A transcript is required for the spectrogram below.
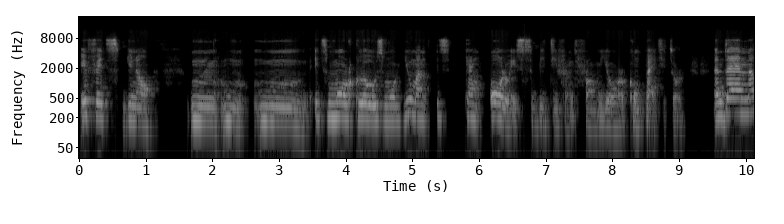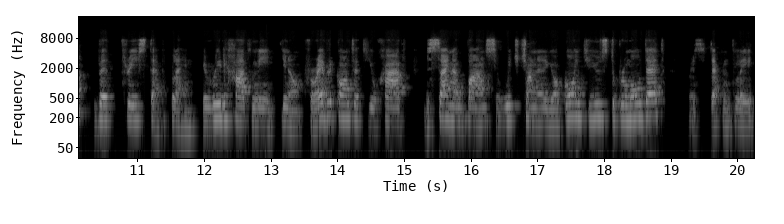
if it's, you know, mm, mm, mm it's more close, more human, it can always be different from your competitor. And then the three-step plan. It really helped me, you know, for every content you have, design advance which channel you're going to use to promote that. It's definitely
